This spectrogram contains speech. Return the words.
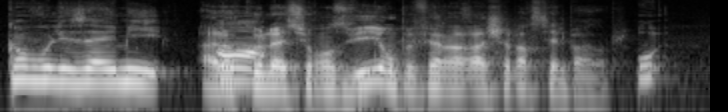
Quand vous les avez mis... Alors que l'assurance vie, on peut faire un rachat partiel, par exemple.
